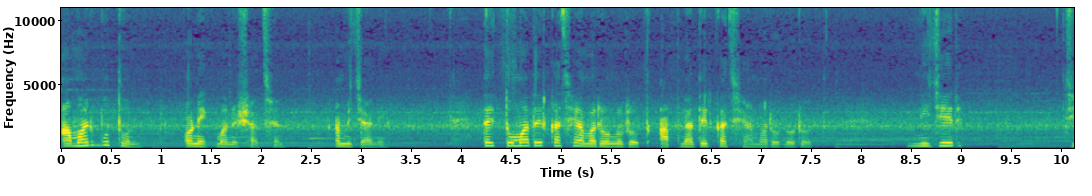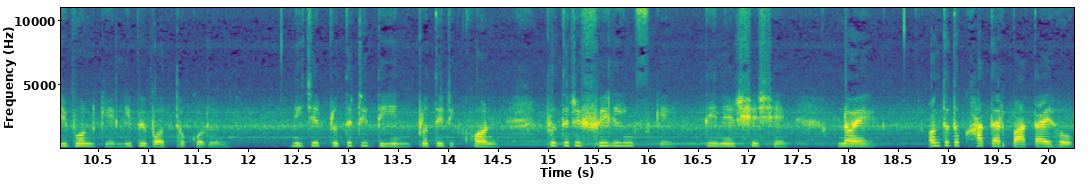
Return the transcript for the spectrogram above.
আমার মতন অনেক মানুষ আছেন, আমি জানি। তাই তোমাদের কাছে আমার অনুরোধ, আপনাদের কাছে আমার অনুরোধ। নিজের জীবনকে লিপিবদ্ধ করুন। নিজের প্রতিটি দিন, প্রতিটি ক্ষণ, প্রতিটি ফিলিংসকে দিনের শেষে নয়, অন্তত খাতার পাতায় হোক,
